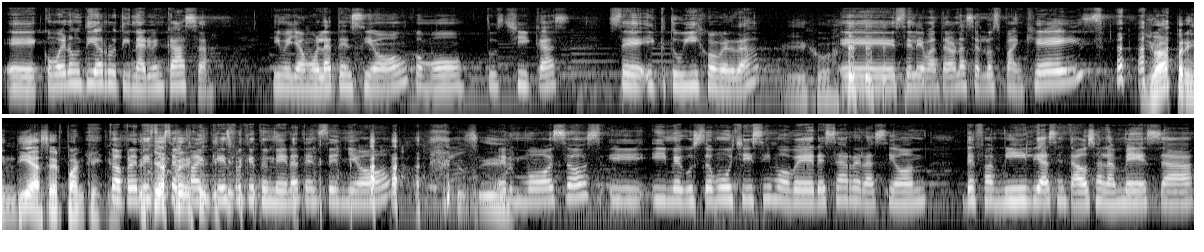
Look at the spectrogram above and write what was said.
eh, cómo era un día rutinario en casa. Y me llamó la atención cómo tus chicas se, y tu hijo, ¿verdad? Hijo. Eh, se levantaron a hacer los pancakes. Yo aprendí a hacer panqueques. Tú aprendiste a hacer pancakes porque tu nena te enseñó. Sí. Hermosos. Y, y me gustó muchísimo ver esa relación de familia sentados a la mesa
